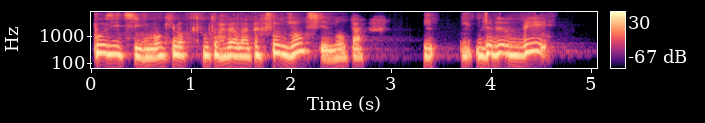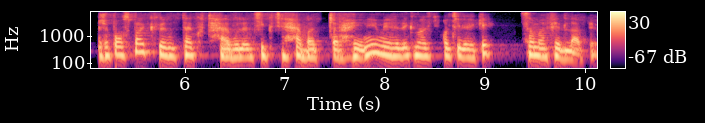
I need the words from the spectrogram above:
positivement qui marquent vers la personne gentiment je pense pas que tu as mais avec ça m'a fait de la peine.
